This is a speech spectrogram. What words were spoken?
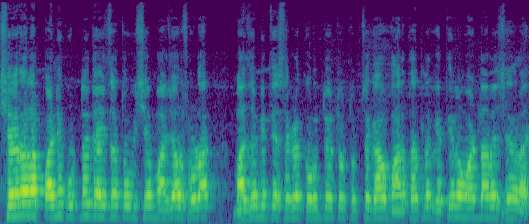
शहराला पाणी कुठं द्यायचा तो विषय माझ्यावर सोडा. माझं मी ते सगळं करून देतो. तुमचं गाव भारतातलं गतीनं वाढणारं शहर आहे.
